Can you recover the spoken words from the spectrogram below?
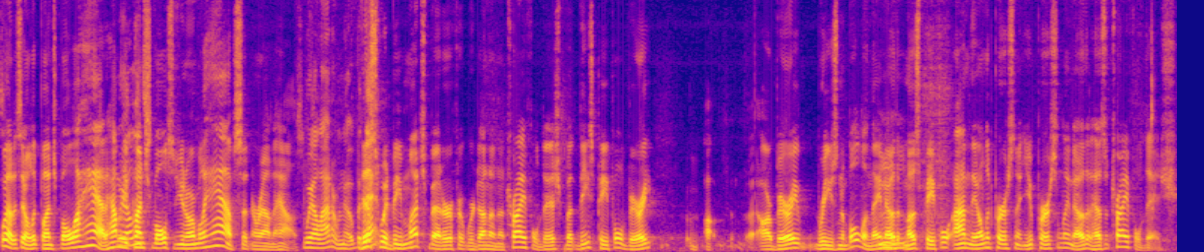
well, it's the only punch bowl I had. How many Well, punch bowls do you normally have sitting around the house? Well, I don't know, but This that, would be much better if it were done in a trifle dish, but these people very uh, are very reasonable and they know Mm-hmm. that most people, I'm the only person that you personally know that has a trifle dish.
